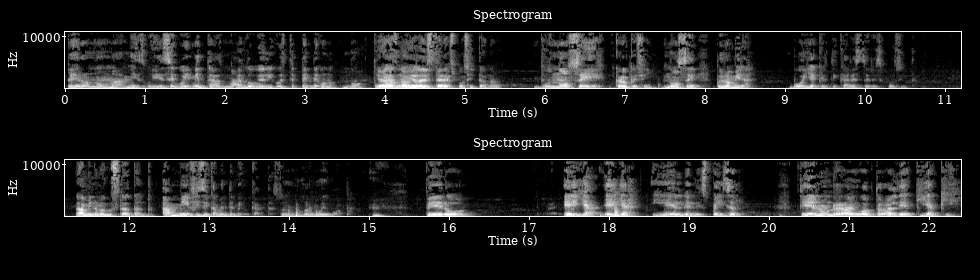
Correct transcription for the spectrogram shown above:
Pero no mames, güey. Ese güey, mientras más lo veo, digo, este pendejo no... no y ahora es novio de Esther Exposito, ¿no? Pues no sé. Creo que sí. No sé. Pero mira, voy a criticar a Esther Expósito. A mí no me gusta tanto. A mí físicamente me encanta. Es una mujer muy guapa. Pero ella, ella y él, el Spacer, tienen un rango actoral de aquí a aquí.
